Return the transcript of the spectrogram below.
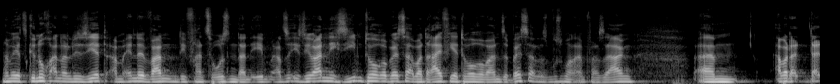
haben wir jetzt genug analysiert. Am Ende waren die Franzosen dann eben, also sie waren nicht sieben Tore besser, aber drei, vier Tore waren sie besser, das muss man einfach sagen. Ähm, aber da, da,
